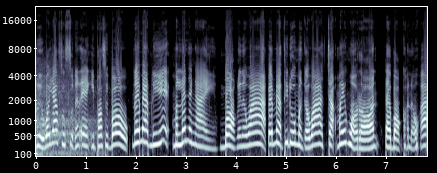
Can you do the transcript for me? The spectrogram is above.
หรือว่ายากสุดๆ นั่นเอง impossible ในแมปนี้มันเล่นยังไง บอกเลยนะว่า เป็นแมปที่ดูเหมือนกับว่าจะไม่หัวร้อน แต่บอกก่อนนะว่า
